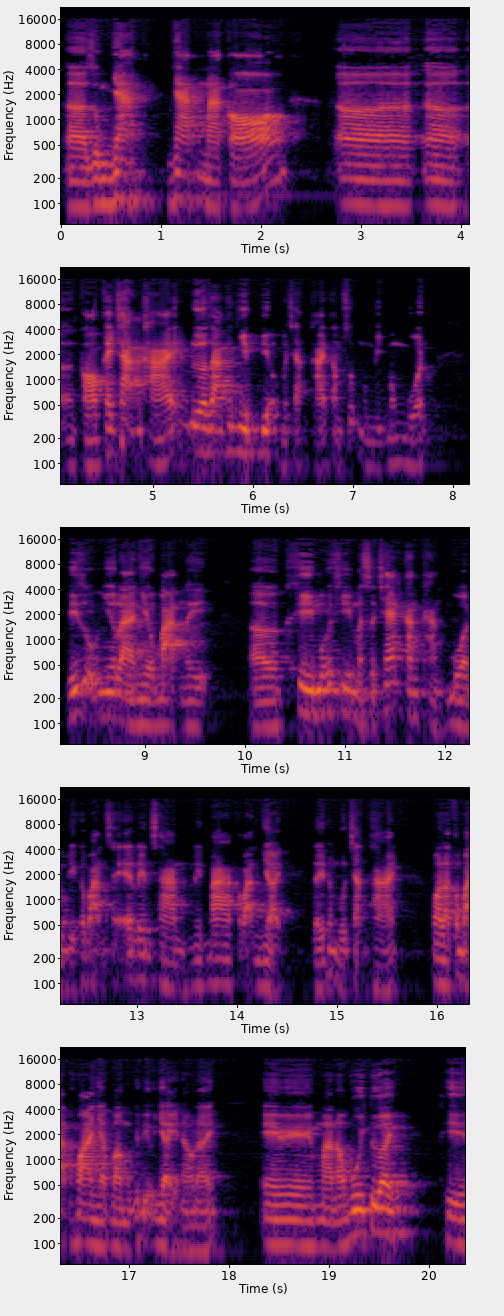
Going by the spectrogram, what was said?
Uh, dùng nhạc nhạc mà có uh, uh, có cái trạng thái đưa ra cái nhịp điệu và trạng thái cảm xúc mà mình mong muốn. Ví dụ như là nhiều bạn thì uh, khi mỗi khi mà stress căng thẳng buồn thì các bạn sẽ lên sàn lên ba các bạn nhảy. Đấy là một trạng thái. Hoặc là các bạn hòa nhập vào một cái điệu nhảy nào đấy mà nó vui tươi thì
